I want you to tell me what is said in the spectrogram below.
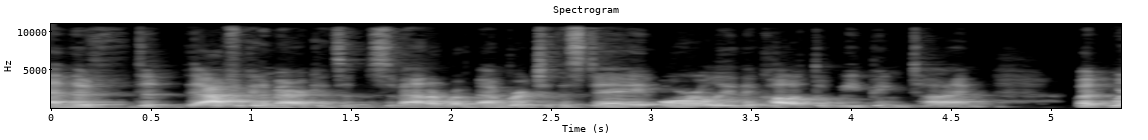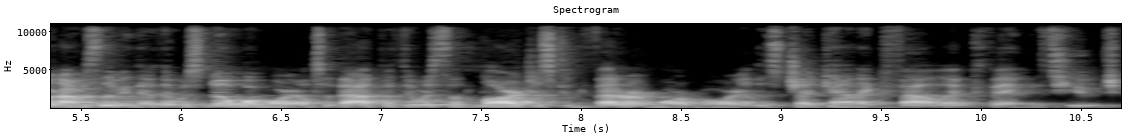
and the, the, the African Americans in Savannah remember it to this day orally. They call it the weeping time. But when I was living there, there was no memorial to that, but there was the largest Confederate memorial, this gigantic phallic thing. It's huge.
